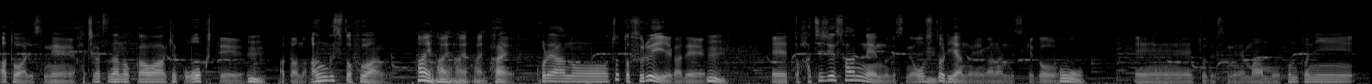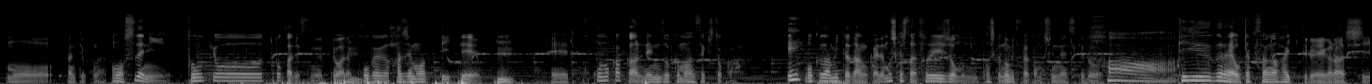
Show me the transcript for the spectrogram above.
あとはですね8月7日は結構多くて、うん。あとあのアングスト不安。はいはいはいはい。はいこれあのちょっと古い映画で、うん。えっ、と83年のですねオーストリアの映画なんですけど、おう。えっ、とですねまあもう本当にもうなんていうかなもうすでに東京とかですねではうん。公開が始まっていて、うん。えー、と9日間連続満席とかえ？僕が見た段階でもしかしたらそれ以上も確か伸びてたかもしれないですけどっはていうぐらいお客さんが入ってる映画らしい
